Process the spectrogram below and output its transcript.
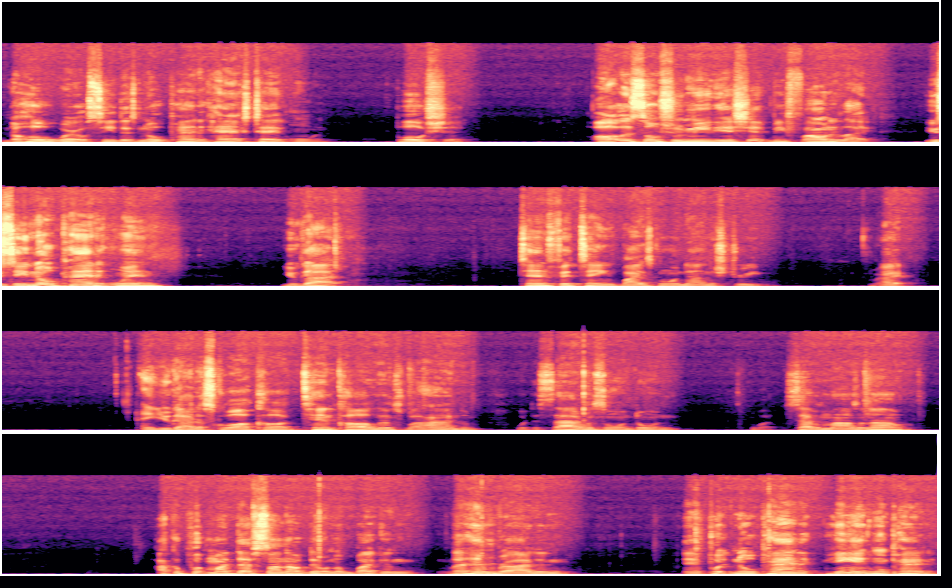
the whole world see this no panic hashtag on bullshit. All this social media shit be phony. Like, you see no panic when you got 10, 15 bikes going down the street, right? And you got a squad car 10 car lengths behind them with the sirens on doing, what, seven miles an hour? I could put my deaf son out there on the bike and let him ride and and put no panic. He ain't gonna panic.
